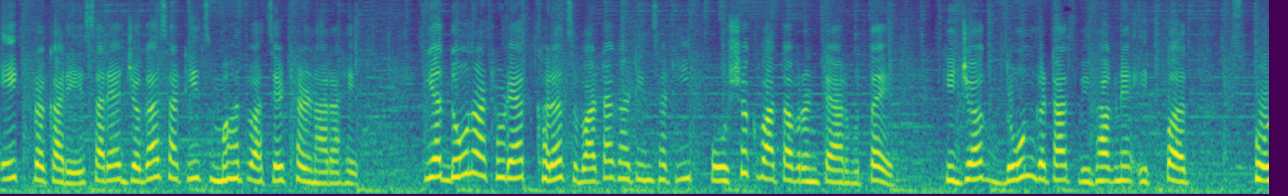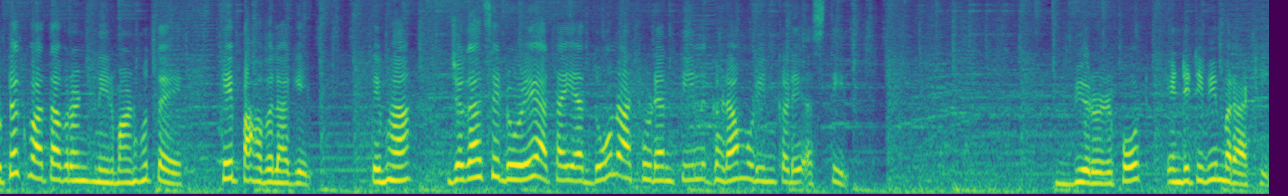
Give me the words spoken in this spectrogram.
एक प्रकारे साऱ्या जगासाठीच महत्त्वाचे ठरणार आहेत. या दोन आठवड्यात खरंच वाटाघाटींसाठी पोषक वातावरण तयार होतंय की जग दोन गटात विभागण्या इतपत स्फोटक वातावरण निर्माण होतंय हे पाहावं लागेल. तेव्हा जगाचे डोळे आता या दोन आठवड्यांतील घडामोडींकडे असतील. Bureau report NDTV Marathi.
